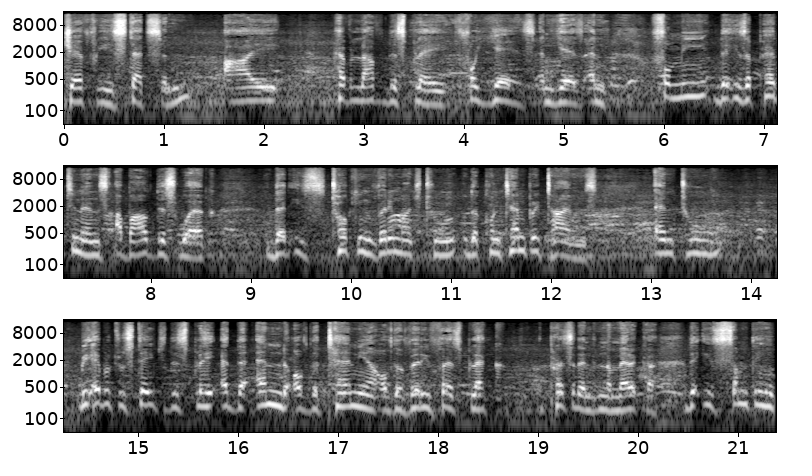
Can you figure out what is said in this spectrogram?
Jeffrey Stetson. I have loved this play for years and years and for me there is a pertinence about this work that is talking very much to the contemporary times and to be able to stage this play at the end of the tenure of the very first black president in America, there is something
